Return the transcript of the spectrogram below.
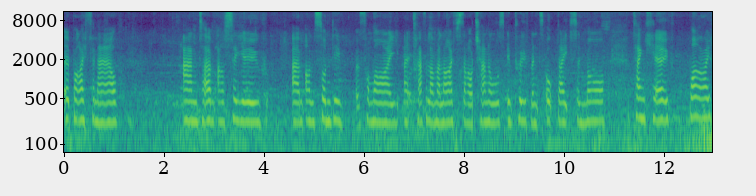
uh, bye for now. And um, I'll see you um, on Sunday for my uh, travel and my lifestyle channels, improvements, updates and more. Thank you. Bye.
